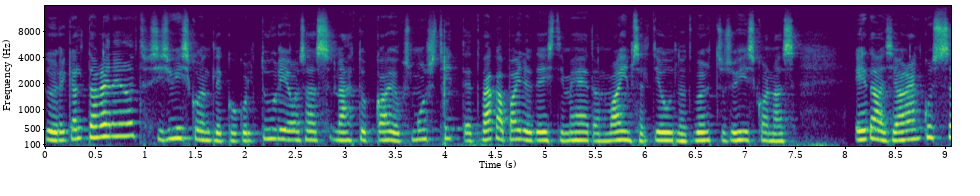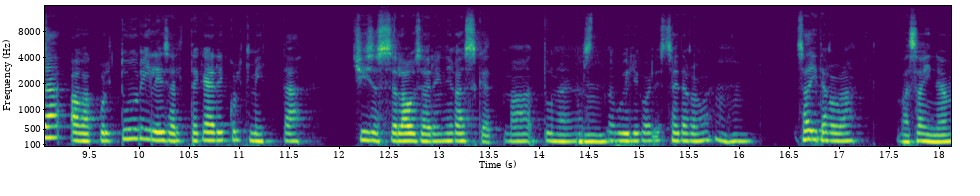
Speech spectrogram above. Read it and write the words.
kõrgelt arenenud, siis ühiskondliku kultuuri osas nähtub kahjuks mustrit, et väga paljud Eesti mehed on vaimselt jõudnud võrdsusühiskonnas edasiarengusse, aga kultuuriliselt tegelikult mitte Jesus, see lause oli nii raske, et ma tunnen ennast mm -hmm. nagu ülikoolis, said aru või mm? -hmm. said aru või? ma sain jah,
